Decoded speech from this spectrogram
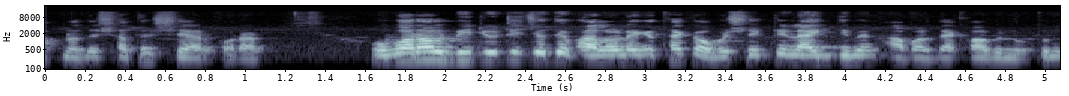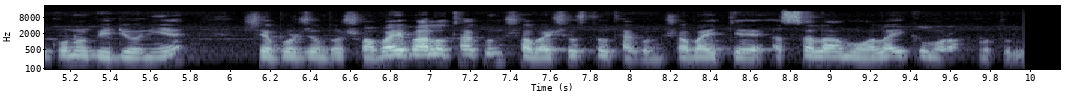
আপনাদের সাথে শেয়ার করার। ওভারঅল ভিডিওটি যদি ভালো লেগে থাকে, অবশ্যই একটি লাইক দিবেন। আবার দেখা হবে নতুন কোনো ভিডিও নিয়ে। সে পর্যন্ত সবাই ভালো থাকুন, সবাই সুস্থ থাকুন। সবাইকে আসসালামু আলাইকুম রহমতুল্লাহ।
